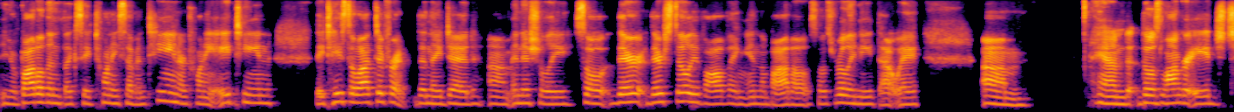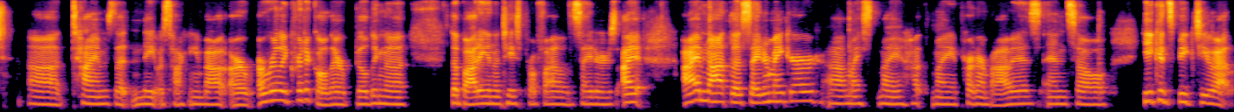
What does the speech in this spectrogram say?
you know bottled in like say 2017 or 2018 they taste a lot different than they did um, initially so they're they're still evolving in the bottle so it's really neat that way um, and those longer aged uh, times that Nate was talking about are, are really critical. They're building the the body and the taste profile of the ciders. I I'm not the cider maker. Uh, my my my partner Bob is, and so he could speak to you at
